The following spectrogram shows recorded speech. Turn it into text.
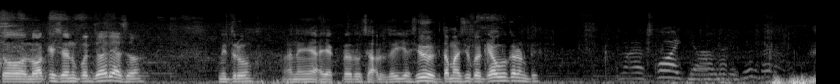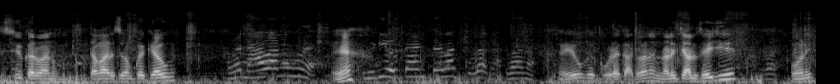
તો લોકેશન ઉપર જઈ રહ્યા છો મિત્રો. અને આ એક્ટરો ચાલુ થઈ ગયા. શું તમારે શું કોઈ કહેવું કરણ ભાઈ? શું કરવાનું? તમારે શું કોઈ કહેવું હે? એવું કે ઘોડા કાઢવાના? નળી ચાલુ થઈ જઈએ? કોણી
